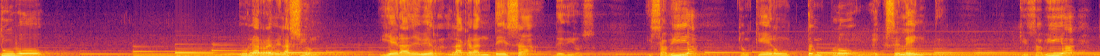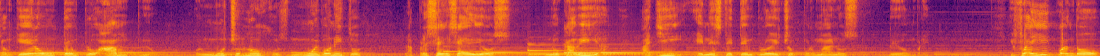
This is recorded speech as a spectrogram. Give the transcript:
Tuvo una revelación y era de ver la grandeza de Dios. Y sabía que aunque era un templo excelente, que sabía que aunque era un templo amplio, con muchos lujos, muy bonito, la presencia de Dios no cabía allí en este templo hecho por manos de hombre. Y fue ahí cuando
